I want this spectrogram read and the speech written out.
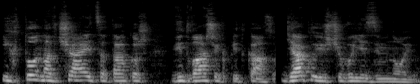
і хто навчається також від ваших підказок. Дякую, що ви є зі мною.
